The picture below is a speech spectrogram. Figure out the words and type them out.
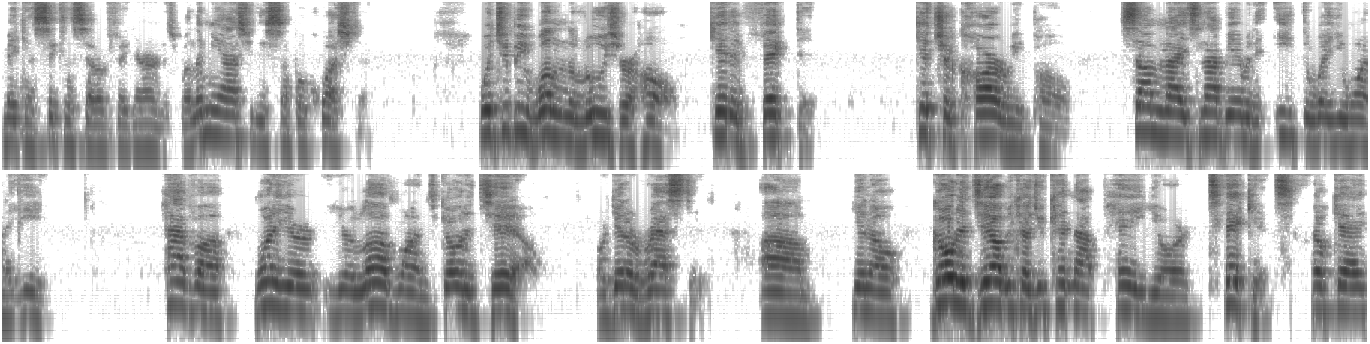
making six and seven figure earnings. But let me ask you this simple question Would you be willing to lose your home, get evicted, get your car repo, some nights not be able to eat the way you want to eat? Have a, one of your, your loved ones go to jail or get arrested. Um, you know, go to jail because you could not pay your tickets. Okay?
